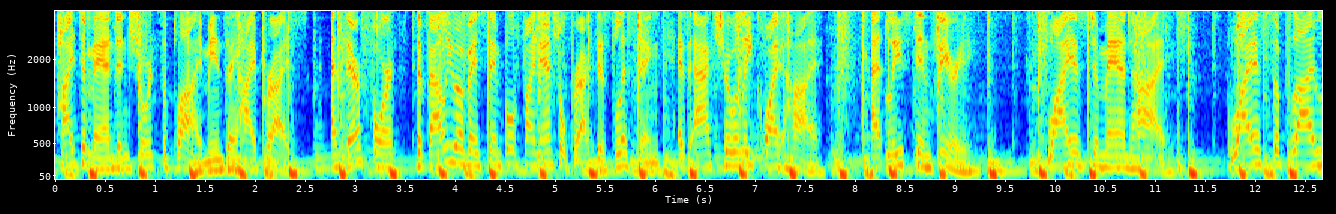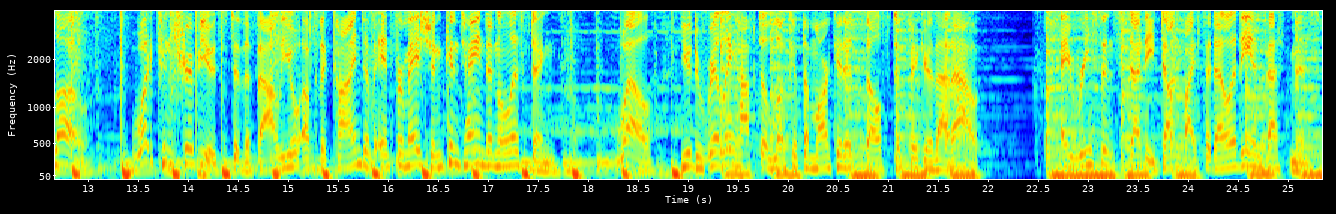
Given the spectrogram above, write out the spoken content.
high demand and short supply means a high price, and therefore, the value of a simple financial practice listing is actually quite high, at least in theory. Why is demand high? Why is supply low? What contributes to the value of the kind of information contained in a listing? Well, you'd really have to look at the market itself to figure that out. A recent study done by Fidelity Investments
